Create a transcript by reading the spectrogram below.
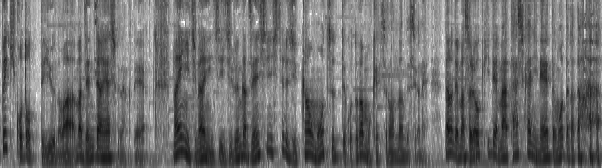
べきことっていうのは、まあ全然怪しくなくて、毎日毎日自分が前進してる実感を持つってことがもう結論なんですよね。なので、まあそれを聞いて、まあ確かにね、と思った方は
